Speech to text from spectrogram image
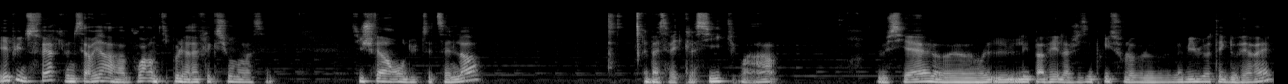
et puis une sphère qui va nous servir à voir un petit peu les réflexions dans la scène. Si je fais un rendu de cette scène-là, eh ben, ça va être classique, voilà, le ciel, euh, les pavés, là je les ai pris sur la bibliothèque de Verret.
